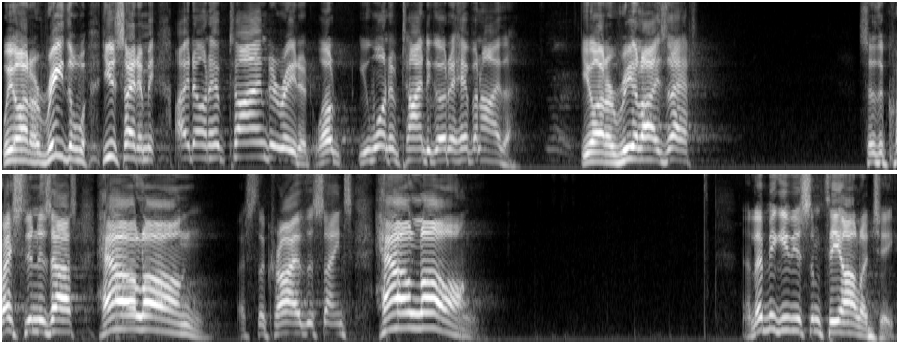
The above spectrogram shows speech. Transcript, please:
We ought to read the You say to me, I don't have time to read it. Well, you won't have time to go to heaven either. You ought to realize that. So the question is asked how long? That's the cry of the saints. How long? Now, let me give you some theology.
